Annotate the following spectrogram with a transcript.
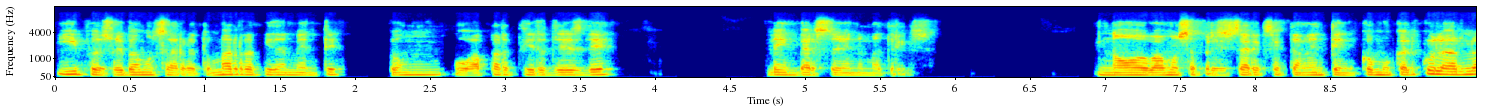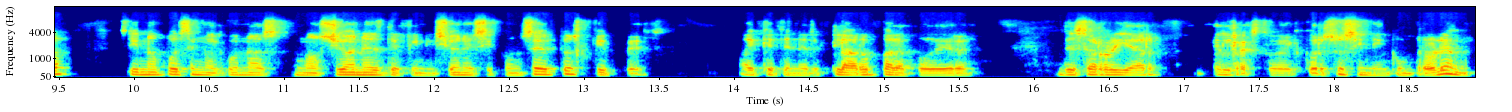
Y pues hoy vamos a retomar rápidamente con o a partir desde la inversa de una matriz. No vamos a precisar exactamente en cómo calcularla, sino pues en algunas nociones, definiciones y conceptos que pues hay que tener claro para poder desarrollar el resto del curso sin ningún problema.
